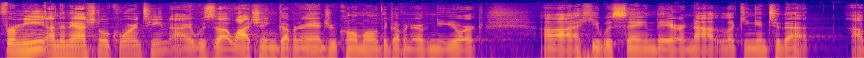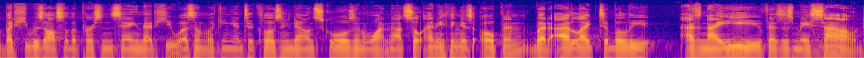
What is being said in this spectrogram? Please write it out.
for me on the national quarantine, I was uh, watching Governor Andrew Cuomo, the governor of New York. Uh, he was saying they are not looking into that. Uh, but he was also the person saying that he wasn't looking into closing down schools and whatnot. So anything is open. But I like to believe, as naive as this may sound,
